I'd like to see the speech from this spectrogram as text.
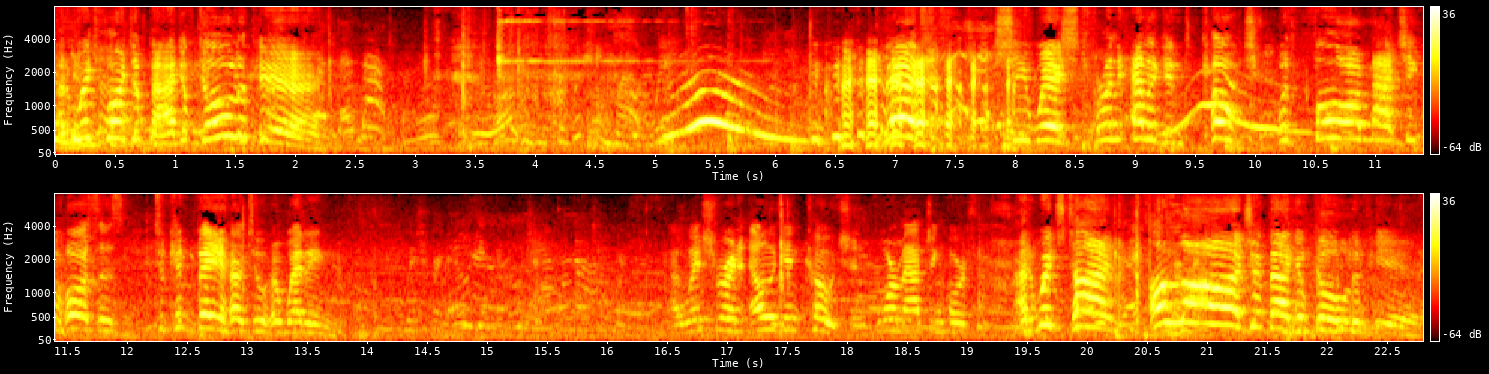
At which point a bag of gold appeared. Next, she wished for an elegant coach with four matching horses to convey her to her wedding. I wish for an elegant coach and four matching horses. At which time a larger bag of gold appeared.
